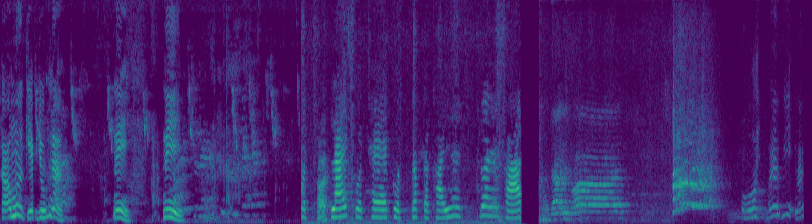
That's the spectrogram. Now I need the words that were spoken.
เขาเอามือเก็บอยู่น่ะ นี่ นี่ไลค์กดแชร์กดซับสไครต์ให้ด้วยนะคะโอ้ยมาพี่นัก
